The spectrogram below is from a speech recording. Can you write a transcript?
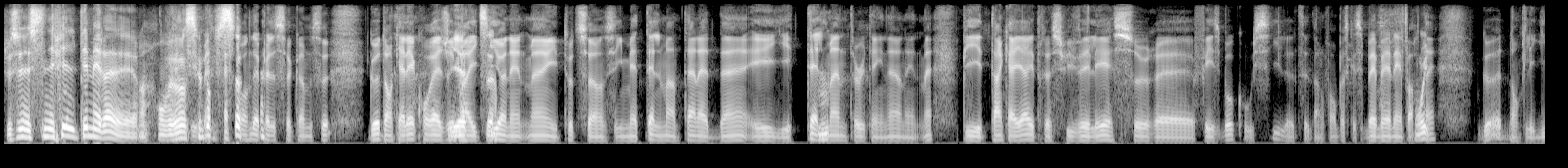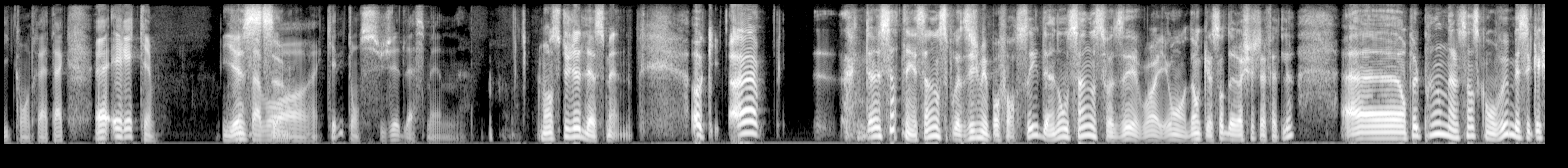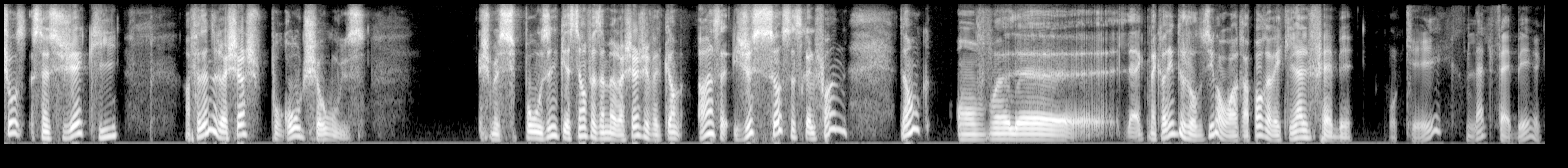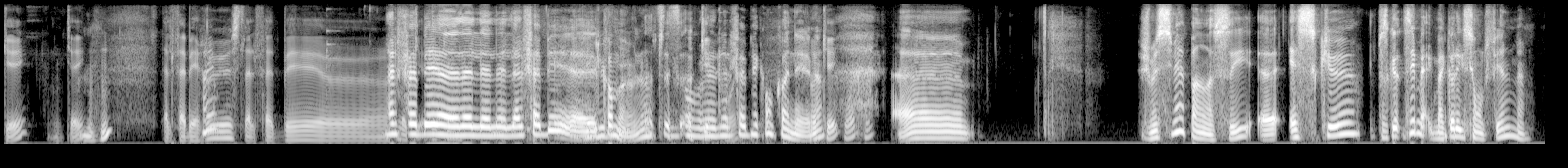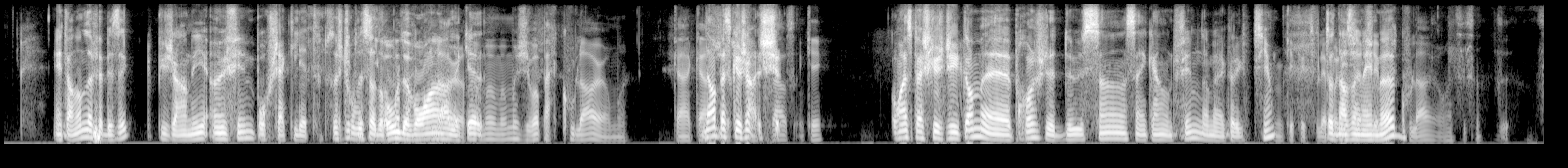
Je suis un cinéphile téméraire. On va dire ça comme ça. On appelle ça comme ça. Good, donc allez encourager Yes. Mikey, honnêtement, et tout ça. Il met tellement de temps là-dedans et il est tellement Mm. entertainant, honnêtement. Puis tant qu'à y être, suivez-les sur euh, Facebook aussi, là, dans le fond, parce que c'est bien, bien important. Oui. Good, donc les geeks contre-attaque. Euh, Eric, je veux Yes. savoir, quel est ton sujet de la semaine? Mon sujet de la semaine. OK. Euh, d'un certain sens, on pourrait dire je ne m'ai pas forcé. D'un autre sens, on va dire, voyons, donc, quelle sorte de recherche t'as faite là? Euh, on peut le prendre dans le sens qu'on veut, mais c'est quelque chose, c'est un sujet qui, en faisant une recherche pour autre chose, je me suis posé une question en faisant ma recherche, j'ai fait comme, ah, ça- juste ça, ce serait le fun. Donc, on va le, la, ma chronique d'aujourd'hui va avoir rapport avec l'alphabet. OK, l'alphabet, OK. OK. Mhm. L'alphabet Ouais. russe, l'alphabet... euh, L'alphabet, euh, l'alphabet euh, commun, ouais. l'alphabet qu'on connaît. Là. Ouais. Euh, je me suis mis à penser, est-ce que. Parce que, tu sais, ma, ma collection de films est en ordre alphabétique, puis j'en ai un film pour chaque lettre. Ça, je trouvais ça drôle de voir couleur. lequel. Moi, moi, moi, j'y vais par couleur, moi. Quand, quand Non, parce que j'en-. Ouais, c'est parce que j'ai comme euh, proche de 250 films dans ma collection. OK, fait que tu voulais Tout pas dans un même par meuble. couleur, ouais, c'est ça.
